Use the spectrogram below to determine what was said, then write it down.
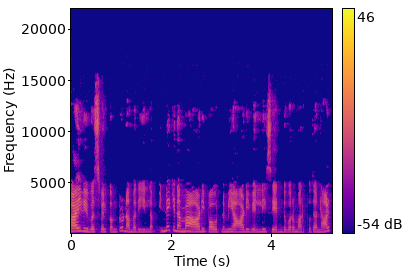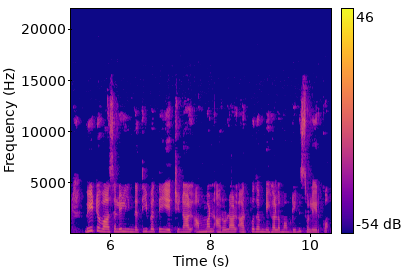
ஹாய் விவர்ஸ் வெல்கம் டு நமது இல்லம். இன்றைக்கி நம்ம ஆடி பௌர்ணமி ஆடி வெள்ளி சேர்ந்து வரும் அற்புத நாள். வீட்டு வாசலில் இந்த தீபத்தை ஏற்றினால் அம்மன் அருளால் அற்புதம் நிகழும் அப்படின்னு சொல்லியிருக்கோம்.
